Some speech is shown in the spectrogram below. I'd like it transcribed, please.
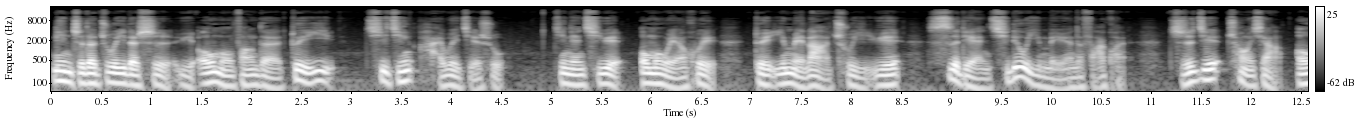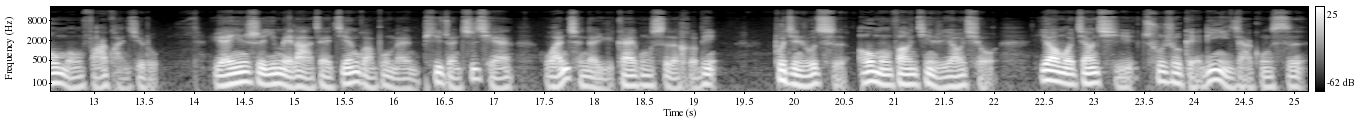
另值得注意的是，与欧盟方的对弈迄今还未结束。今年七月，欧盟委员会对英美纳处以约四点七六亿美元的罚款，直接创下欧盟罚款记录。原因是英美纳在监管部门批准之前完成了与该公司的合并。不仅如此，欧盟方近日要求。要么将其出售给另一家公司，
